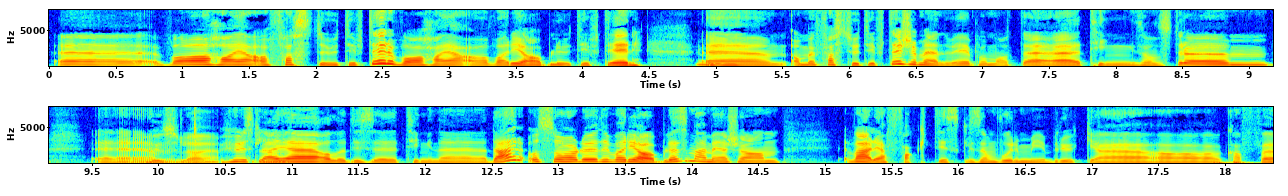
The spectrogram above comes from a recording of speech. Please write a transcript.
Eh, hva har jeg av faste utgifter, hva har jeg av variable utgifter? Eh, og med faste utgifter så mener vi på en måte ting sånn strøm, eh, Husleie. husleie, alle disse tingene der. Og så har du de variable som er mer sånn hva er det jeg faktisk liksom, Hvor mye bruker jeg av kaffe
